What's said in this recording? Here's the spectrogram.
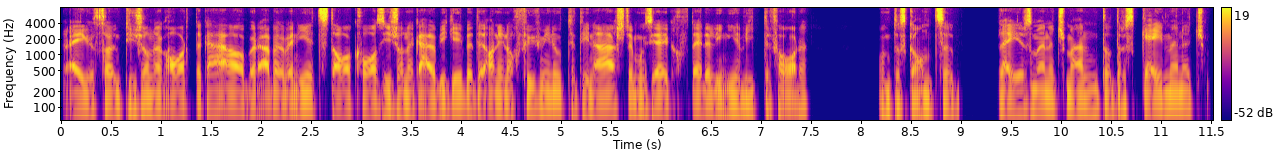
eigentlich könnte ich schon eine Karte geben, aber eben, wenn ich jetzt da quasi schon eine gelbe gebe, dann habe ich nach fünf Minuten die nächste, muss ich eigentlich auf dieser Linie weiterfahren. Und das ganze Players Management oder das Game Management,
